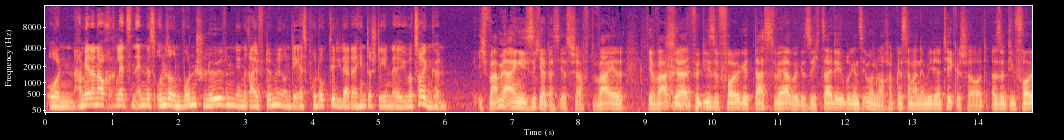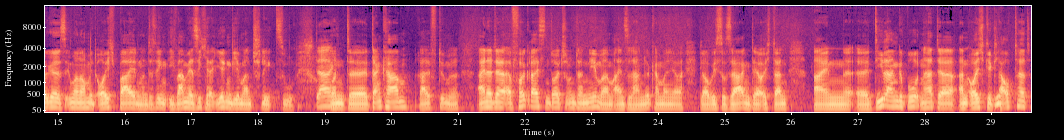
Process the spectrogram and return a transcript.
Und haben ja dann auch letzten Endes unseren Wunsch Löwen, den Ralf Dümmel und DS-Produkte, die da dahinter stehen, äh, überzeugen können ich war mir eigentlich sicher, dass ihr es schafft, weil ihr wart ja für diese Folge das Werbegesicht. Seid ihr übrigens immer noch. Hab gestern mal in der Mediathek geschaut. Also die Folge ist immer noch mit euch beiden und deswegen, ich war mir sicher, irgendjemand schlägt zu. Stark. Und äh, dann kam Ralf Dümmel, einer der erfolgreichsten deutschen Unternehmer im Einzelhandel, kann man ja, glaube ich, so sagen, der euch dann ein äh, Deal angeboten hat, der an euch geglaubt hat.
